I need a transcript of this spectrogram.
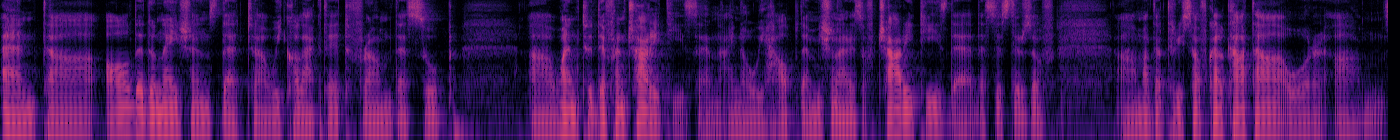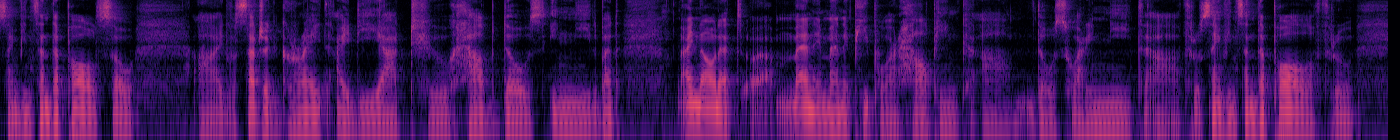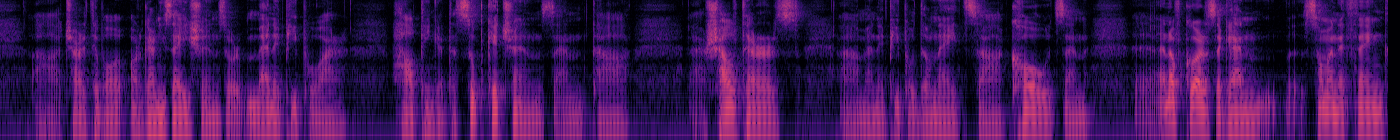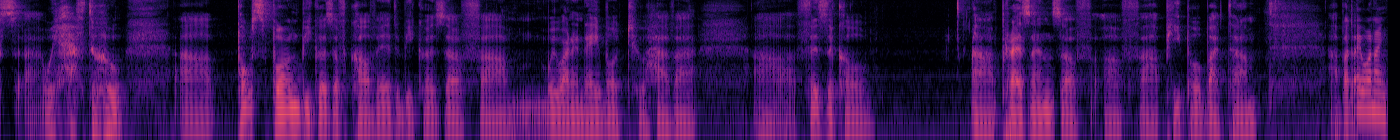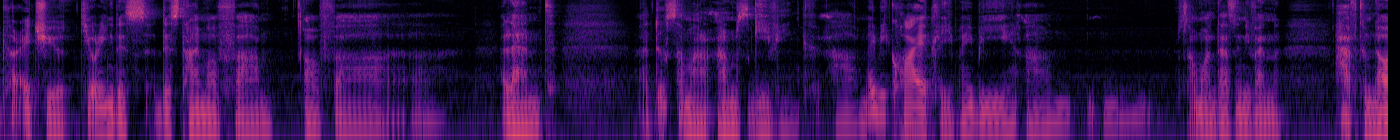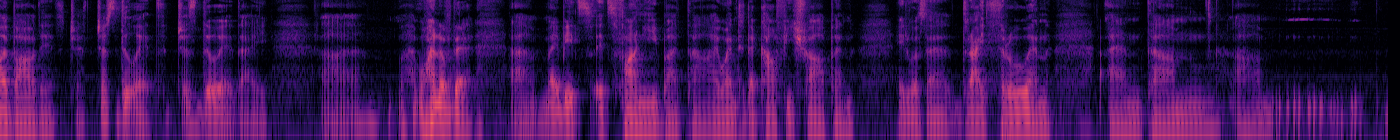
and uh, all the donations that uh, we collected from the soup. went to different charities, and I know we helped the missionaries of charities, the, the sisters of Mother Teresa of Calcutta, or um, Saint Vincent de Paul. So uh, it was such a great idea to help those in need, but I know that uh, many, many people are helping uh, those who are in need uh, through St. Vincent de Paul, through uh, charitable organizations, or many people are helping at the soup kitchens and uh, shelters. many people donate coats and and of course again so many things we have to postponed because of COVID, because of um, we weren't able to have a, a physical uh, presence of of uh, people. But um, uh, but I want to encourage you during this this time of um, of uh, Lent, uh, do some alms giving, uh, maybe quietly, maybe um, someone doesn't even have to know about it. Just just do it. Just do it. I uh, one of the uh, maybe it's it's funny, but uh, I went to the coffee shop and it was a drive-through and and um, um,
